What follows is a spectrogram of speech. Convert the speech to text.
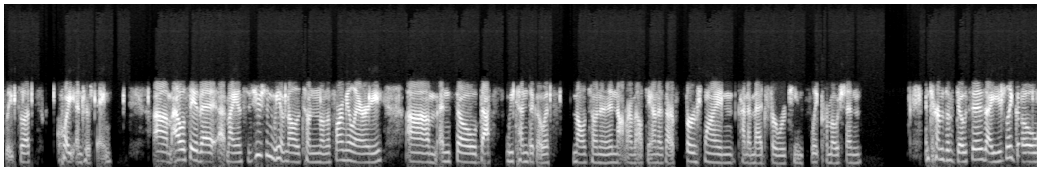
sleep. So that's quite interesting. Um, I will say that at my institution we have melatonin on the formulary, um, and so that's we tend to go with melatonin and not Ramelteon as our first line kind of med for routine sleep promotion in terms of doses, I usually go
